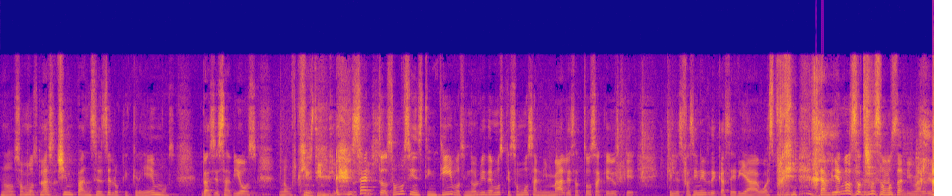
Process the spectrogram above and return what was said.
¿No? Somos más chimpancés de lo que creemos, gracias a Dios, ¿no? Porque, exacto, somos instintivos y no olvidemos que somos animales, a todos aquellos que, que les fascina ir de cacería a aguas, porque también nosotros somos animales.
